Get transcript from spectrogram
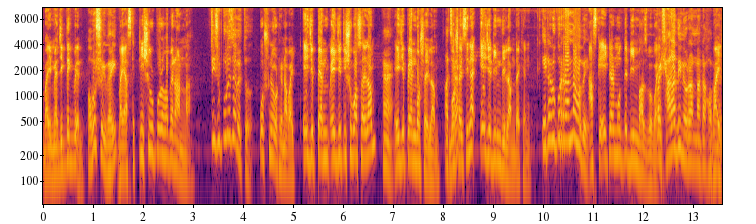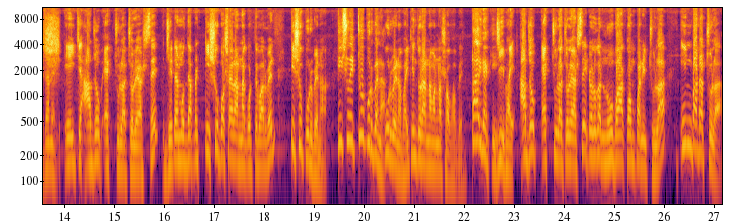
ভাই ম্যাজিক দেখবেন? অবশ্যই ভাই। ভাই আজকে টিস্যুর উপরে হবে রান্না। টিস্যু পুড়ে যাবে তো? প্রশ্ন ওঠে না ভাই। এই যে প্যান এই যে টিস্যু বসাইলাম হ্যাঁ। এই যে প্যান বসাইলাম আচ্ছা। বসাইছি না এই যে ডিম দিলাম দেখেন। এটার উপরে রান্না হবে? আজকে এটার মধ্যে ডিম ভাজবো ভাই। ভাই সারাদিনও রান্নাটা হবে ভাই জানেন। এই যে আজব এক চুলা চলে আসছে যেটার মধ্যে আপনি টিস্যু বসায় রান্না করতে পারবেন টিস্যু পুড়বে না। টিস্যু একটুও পুড়বে না? পুড়বে না ভাই কিন্তু রান্না বান্না সব হবে। তাই নাকি? জি ভাই আজব এক চুলা চলে আসছে এটা হলো নোভা কোম্পানির চুলা। ইনভার্টার চুলা।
